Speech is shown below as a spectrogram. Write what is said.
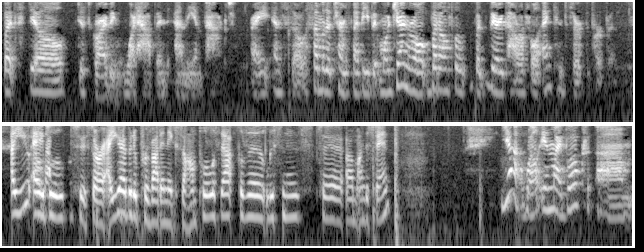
but still describing what happened and the impact right? And so some of the terms might be a bit more general, but also but very powerful and can serve the purpose. Are you so able to? Sorry, are you able to provide an example of that for the listeners to um, understand? Yeah, well, in my book, um,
